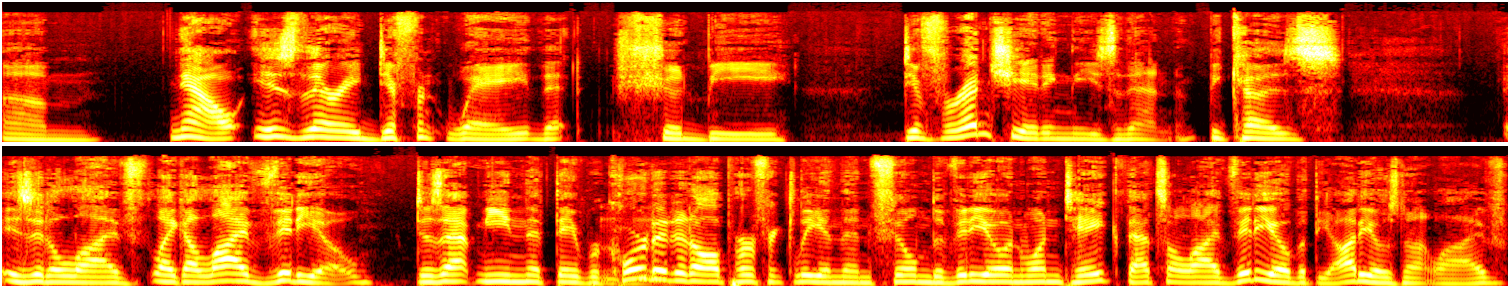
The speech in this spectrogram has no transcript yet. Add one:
Um, now, is there a different way that should be differentiating these then? Because is it a live, like a live video? Does that mean that they recorded mm-hmm. it all perfectly and then filmed the video in one take? That's a live video, but the audio's not live.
